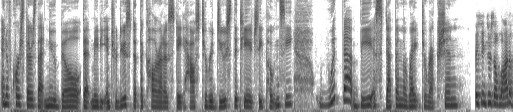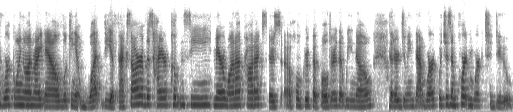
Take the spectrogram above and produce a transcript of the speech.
And of course, there's that new bill that may be introduced at the Colorado State House to reduce the THC potency. Would that be a step in the right direction? I think there's a lot of work going on right now looking at what the effects are of this higher potency marijuana products. There's a whole group at Boulder that we know that are doing that work, which is important work to do.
